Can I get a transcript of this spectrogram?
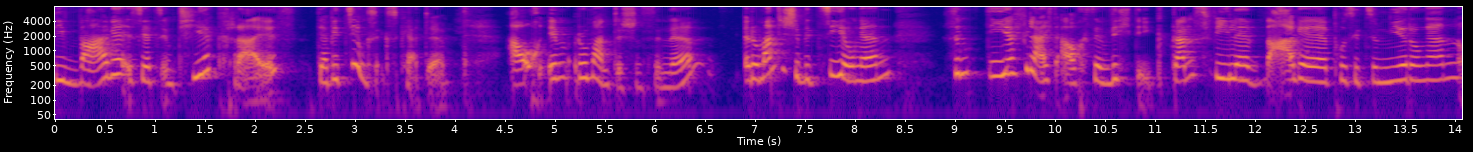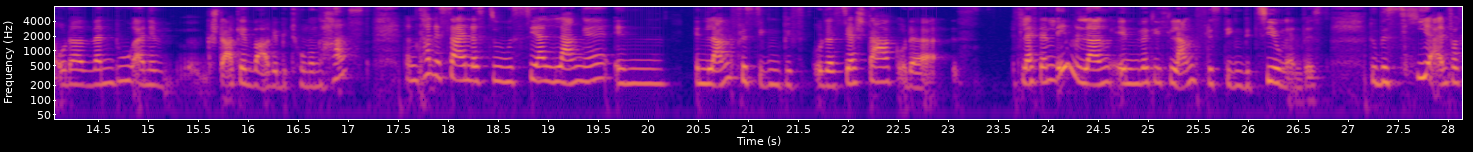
die Waage ist jetzt im Tierkreis der Beziehungsexperte. Auch im romantischen Sinne romantische Beziehungen sind dir vielleicht auch sehr wichtig. Ganz viele vage Positionierungen oder wenn du eine starke vage Betonung hast, dann kann es sein, dass du sehr lange in, in langfristigen oder sehr stark oder vielleicht ein Leben lang in wirklich langfristigen Beziehungen bist. Du bist hier einfach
